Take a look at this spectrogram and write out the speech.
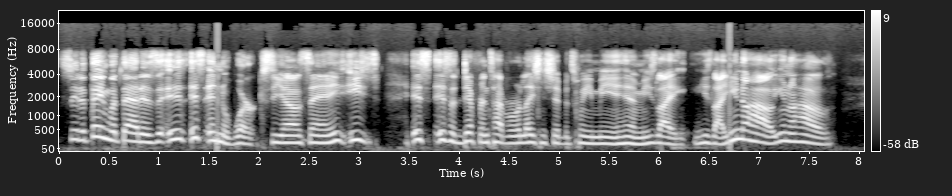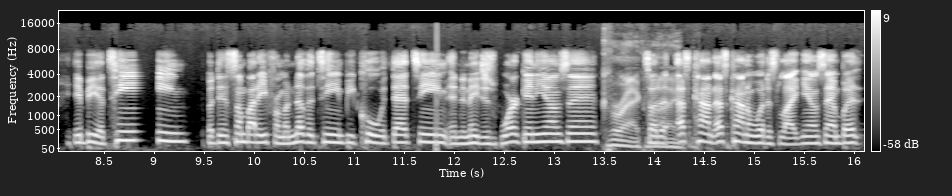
see, the thing with that is, it, it's in the works. You know what I'm saying? He, he's, it's, it's a different type of relationship between me and him. He's like, he's like, you know how, you know how, it be a team, but then somebody from another team be cool with that team, and then they just working. You know what I'm saying? Correct. So that, right. that's kind, that's kind of what it's like. You know what I'm saying? But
